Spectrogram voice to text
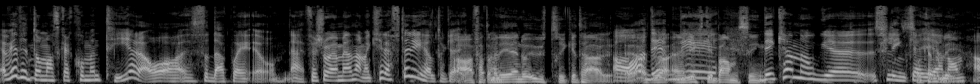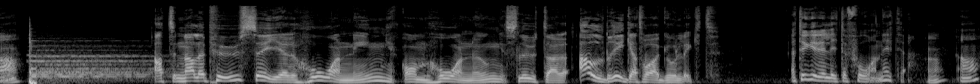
Jag vet inte om man ska kommentera ja, sådär på en, ja, nej, förstår jag menar. Men kräfter är helt okej. Ja, jag fattar, men det är ändå uttrycket här. eh, att du har en riktig bamsing. det kan nog eh, slinka det igenom. Ja. Att Nalle Puh säger honung om honung slutar aldrig att vara gulligt. Jag tycker det är lite fånigt. Ja. Ja.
